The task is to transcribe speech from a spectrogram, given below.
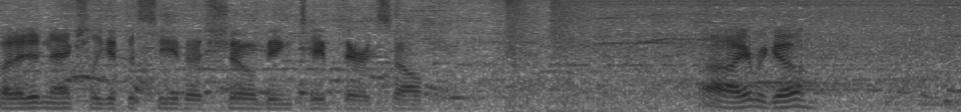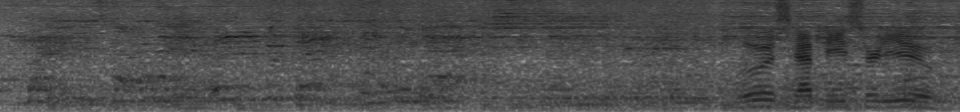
but I didn't actually get to see the show being taped there itself. Ah, here we go. Lewis, happy Easter to you.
